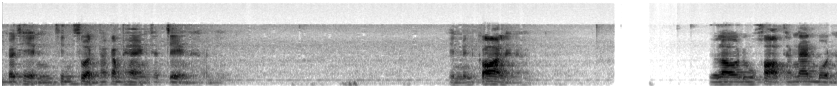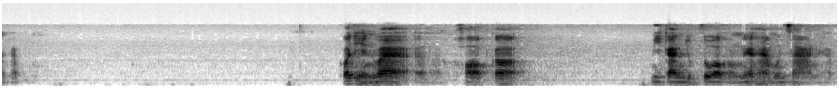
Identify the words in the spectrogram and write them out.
นี่ก็จะเห็นชิ้นส่วนพระกำแพงชัดเจนนะครับอันนี้เห็นเป็นก้อนเลยนะครับเดี๋ยวเราดูขอบทางด้านบนนะครับ ก็จะเห็นว่าขอบก็มีการยุบตัวของเนื้อหามวลสารนะครับ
